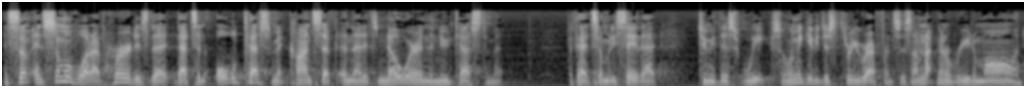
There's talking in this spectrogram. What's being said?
And some, and some of what I've heard is that that's an Old Testament concept and that it's nowhere in the New Testament. In fact, I had somebody say that to me this week. So let me give you just three references. I'm not going to read them all. And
